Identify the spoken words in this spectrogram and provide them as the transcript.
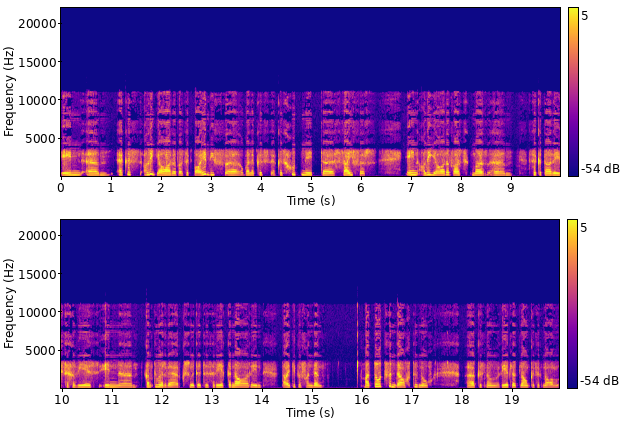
En ehm um, ek is al die jare was ek baie lief uh, wel ek is ek is goed met uh, syfers. En al die jare was ek maar ehm um, sekretaresse gewees en uh, kantoorwerk, so dit is rekenaar en daai tipe van ding. Maar tot vandag toe nog ek is nou redelik lank as ek nou al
